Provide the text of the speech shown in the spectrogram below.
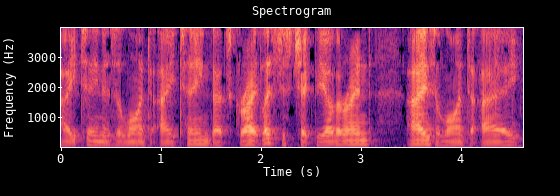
18 is aligned to 18, that's great. Let's just check the other end. A is aligned to A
